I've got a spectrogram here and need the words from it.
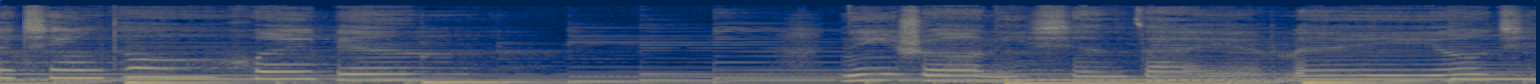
爱情都会变。你说你现在也没有钱。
